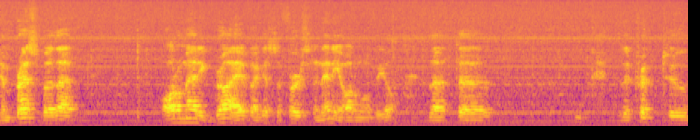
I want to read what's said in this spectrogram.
impressed by that automatic drive, I guess the first in any automobile, that uh, the trip to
